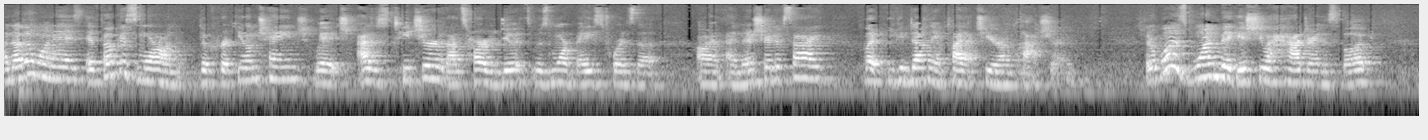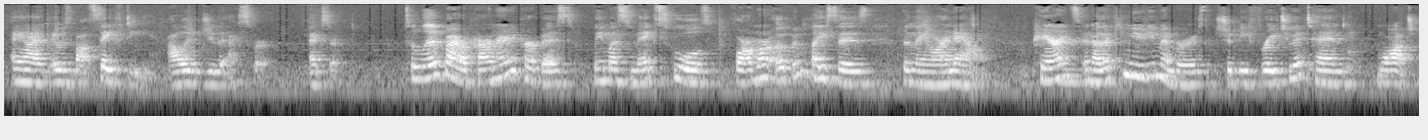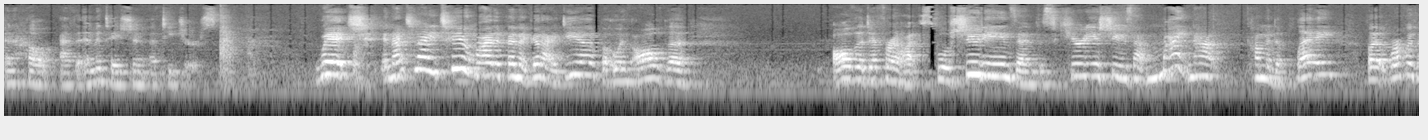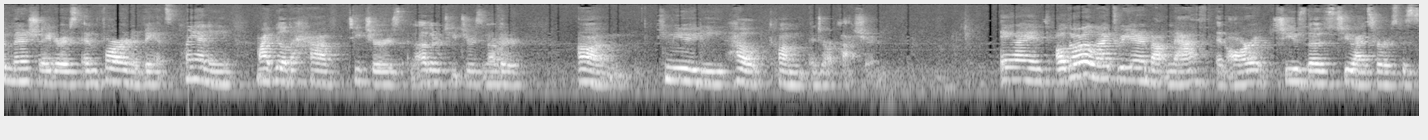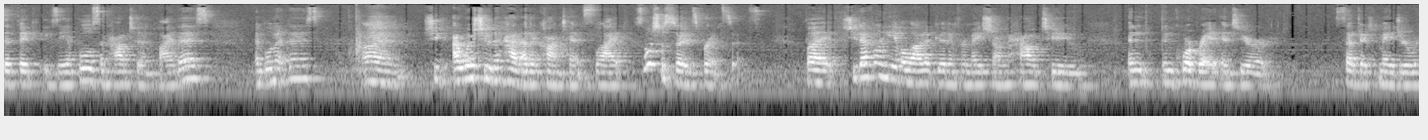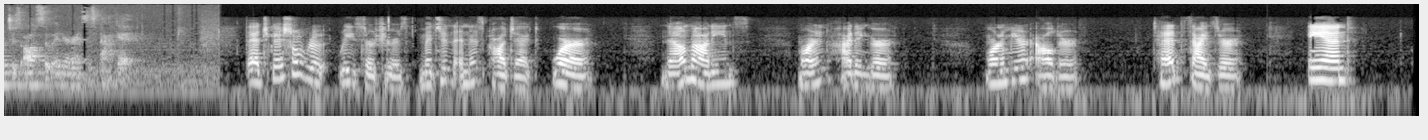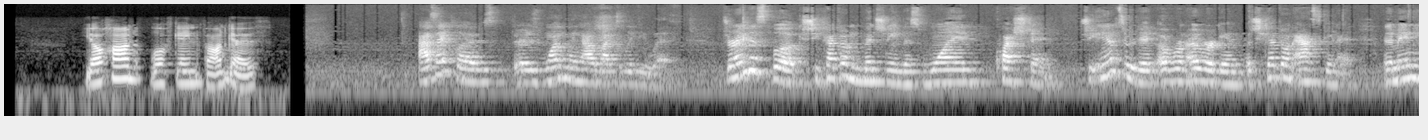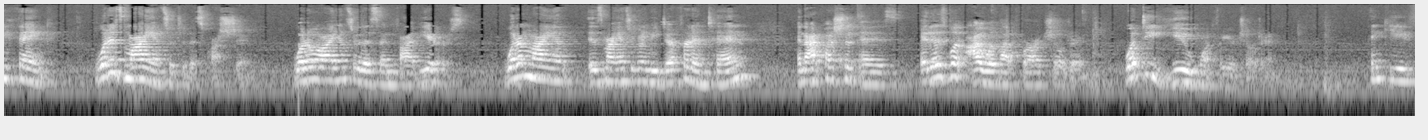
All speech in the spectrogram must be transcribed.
Another one is it focused more on the curriculum change, which as a teacher, that's hard to do. It was more based towards the um, administrative side, but you can definitely apply that to your own classroom. There was one big issue I had during this book, and it was about safety. I'll leave you the expert, excerpt. To live by our primary purpose, we must make schools far more open places than they are now. Parents and other community members should be free to attend, watch, and help at the invitation of teachers. Which in 1992 might have been a good idea, but with all the all the different like school shootings and the security issues that might not come into play, but work with administrators and far in advance planning might be able to have teachers and other teachers and other um, community help come into our classroom. And although I liked reading about math and art, she used those two as her specific examples on how to apply this, implement this. Um, she, I wish she would have had other contents like social studies, for instance. But she definitely gave a lot of good information on how to in, incorporate it into your subject major, which is also in your ACES packet. The educational re researchers mentioned in this project were Nell Noddings, Martin Heidegger, Mortimer Adler, Ted Sizer, and Johann Wolfgang von Goethe. As I close, there is one thing I would like to leave you with. During this book, she kept on mentioning this one question. She answered it over and over again, but she kept on asking it. And it made me think, what is my answer to this question? What do I answer this in five years? What am I, is my answer going to be different in 10? And that question is, it is what I would like for our children. What do you want for your children? Thank you.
